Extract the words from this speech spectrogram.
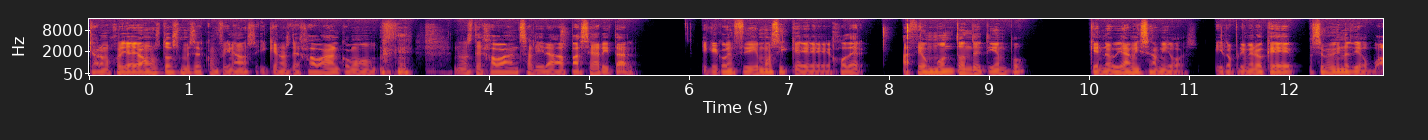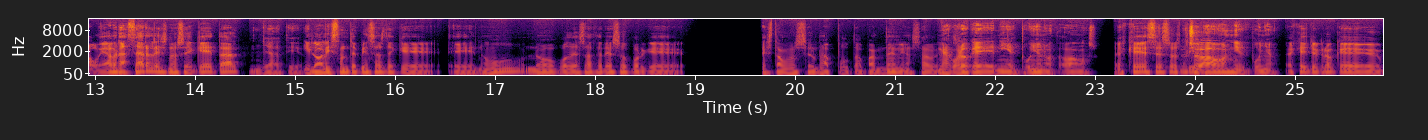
que a lo mejor ya llevamos dos meses confinados y que nos dejaban como. nos dejaban salir a pasear y tal. Y que coincidimos y que, joder, hacía un montón de tiempo que no veía a mis amigos. Y lo primero que se me vino, digo, "Buah, voy a abrazarles, no sé qué, tal. Ya, tío. Y luego al instante piensas de que eh, no, no puedes hacer eso porque estamos en una puta pandemia, ¿sabes? Me acuerdo que ni el puño nos dábamos. Es que es eso, No tío. chocábamos ni el puño. Es que yo creo que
